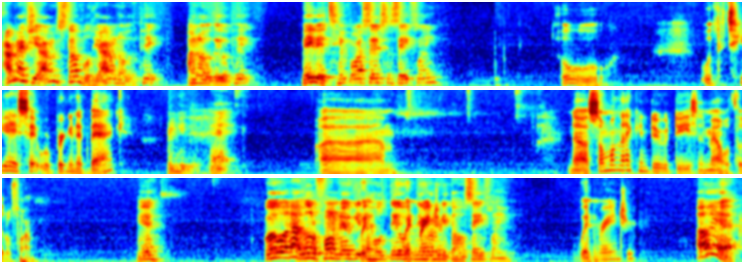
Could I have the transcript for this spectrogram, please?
I'm actually I'm stumbled here. I don't know what to pick. I know what they would pick. Maybe a Templar assassin safe lane. Ooh. Ooh, the TA say we're bringing it back? Bringing it back. Um. No, someone that can do a decent amount with Little Farm. Yeah. Well, not little farm. They'll get the whole. They'll, they're get the whole safe lane. Wind Ranger? Oh yeah.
